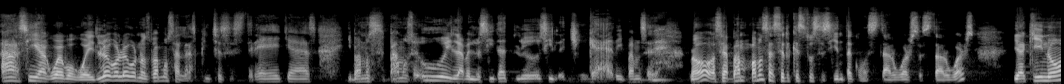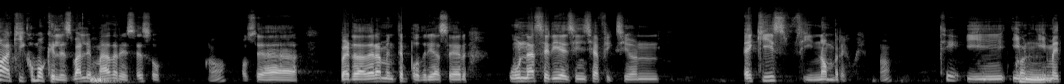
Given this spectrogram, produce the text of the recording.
ah, sí, a huevo, güey. Luego, luego nos vamos a las pinches estrellas y vamos, vamos, uy, la velocidad luz y la chingada y vamos a, ¿no? O sea, vam- vamos a hacer que esto se sienta como Star Wars, Star Wars. Y aquí no, aquí como que les vale madres eso, ¿no? O sea, verdaderamente podría ser una serie de ciencia ficción X sin nombre, güey, ¿no? Sí. y, y- Con- y me,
